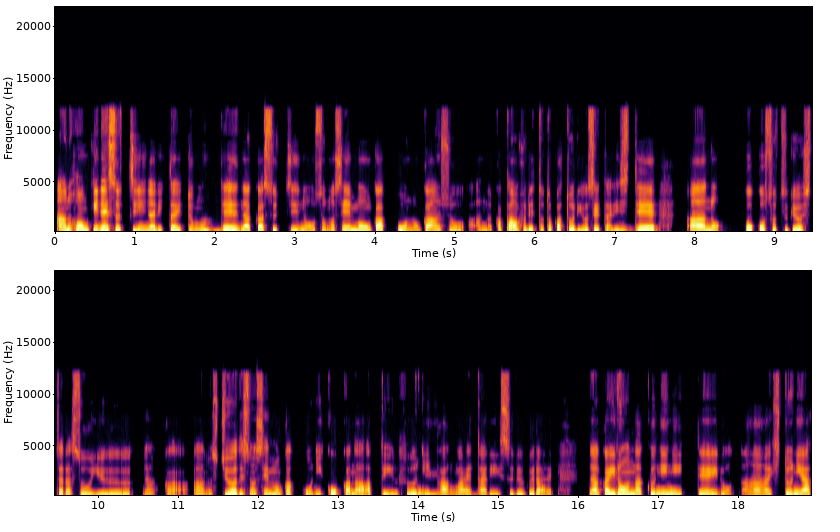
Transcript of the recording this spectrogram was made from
あの、本気でスッチーになりたいと思って、うん。なんかスッチーのその専門学校の願書、あなんかパンフレットとか取り寄せたりして、あの、高校卒業したらそういう、なんか、あの、スチュワーデスの専門学校に行こうかなっていうふうに考えたりするぐらい、なんかいろんな国に行って、いろんな人に会っ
